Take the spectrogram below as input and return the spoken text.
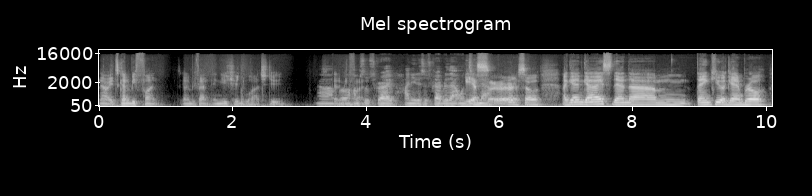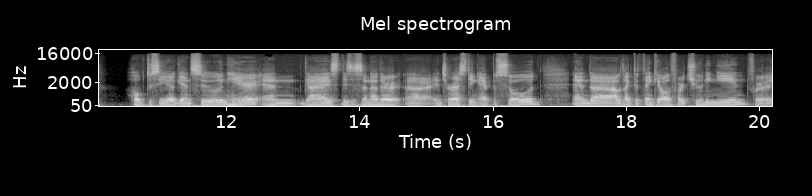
no, it's gonna be fun. It's gonna be fun, and you should watch, dude. Ah, bro, I'm subscribed. I need to subscribe to that one Yes, too now. sir. So again, guys, then um, thank you again, bro. Hope to see you again soon here. And guys, this is another uh, interesting episode. And uh, I would like to thank you all for tuning in for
